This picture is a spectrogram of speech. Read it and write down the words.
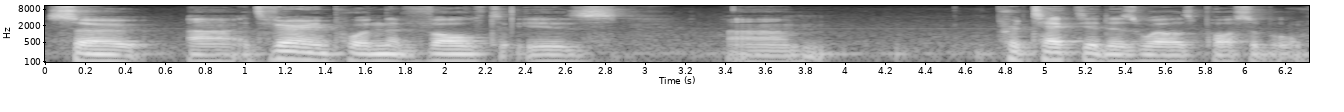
So uh, it's very important that Vault is um, protected as well as possible.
